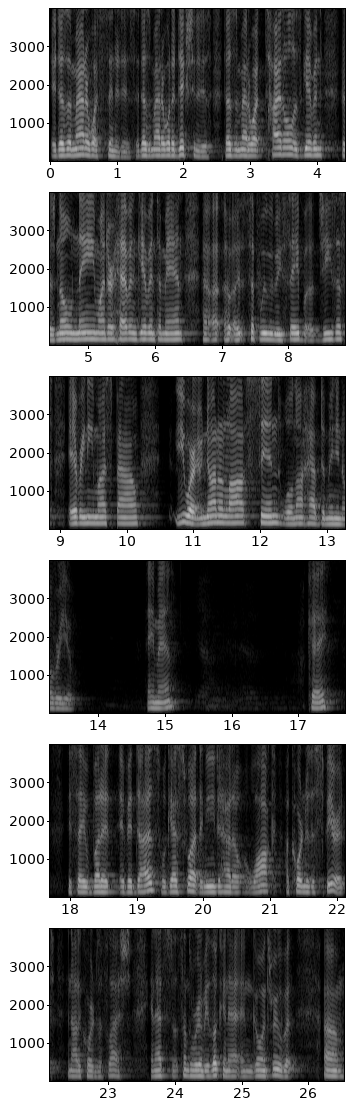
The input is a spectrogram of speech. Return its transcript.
It doesn't matter what sin it is. It doesn't matter what addiction it is. It doesn't matter what title is given. There's no name under heaven given to man uh, uh, uh except we would be saved but Jesus. Every knee must bow. You are not in law. Sin will not have dominion over you. Amen? Okay? You say, but it, if it does, well, guess what? Then you need to how to walk according to the Spirit and not according to the flesh. And that's something we're going to be looking at and going through. But um,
